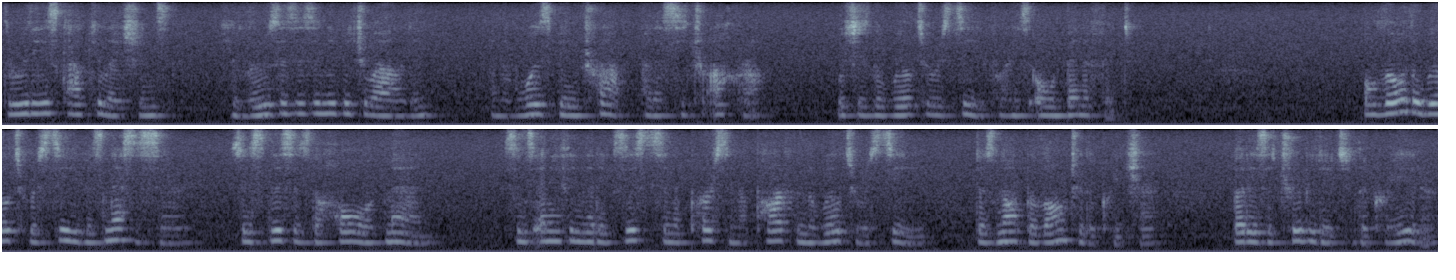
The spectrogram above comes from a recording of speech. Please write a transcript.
Through these calculations, he loses his individuality, and avoids being trapped by the Sitra Achra, which is the will to receive for his own benefit. Although the will to receive is necessary, since this is the whole of man, since anything that exists in a person apart from the will to receive does not belong to the creature, but is attributed to the Creator,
